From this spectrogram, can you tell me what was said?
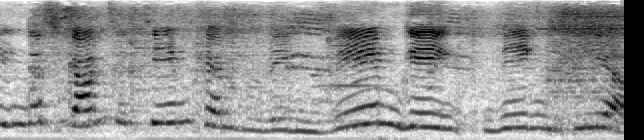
gegen das ganze Team kämpfen. Wegen wem? Gegen, wegen dir.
